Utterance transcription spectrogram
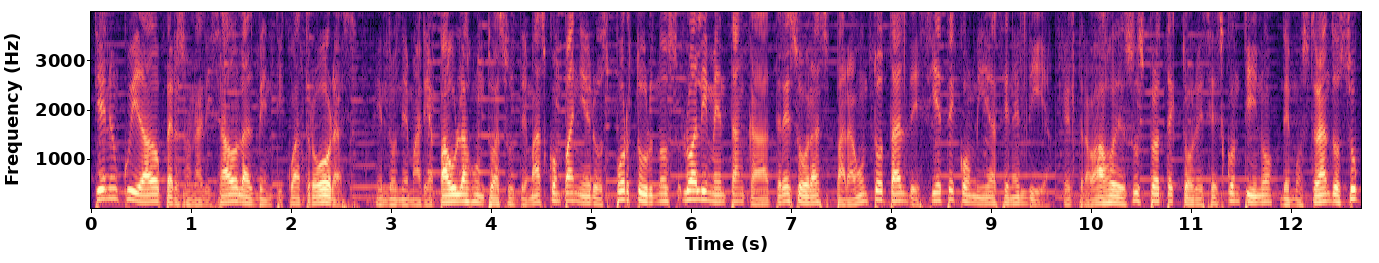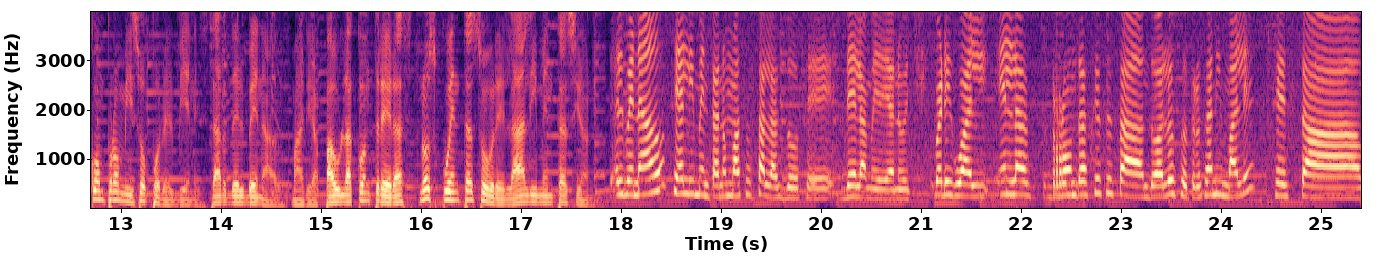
Tiene un cuidado personalizado las 24 horas, en donde María Paula junto a sus demás compañeros por turnos lo alimentan cada 3 horas para un total de 7 comidas en el día. El trabajo de sus protectores es continuo, demostrando su compromiso por el bienestar del venado. María Paula Contreras nos cuenta sobre la alimentación. El venado se alimenta nomás hasta las 12 de la medianoche. Pero igual en las rondas que se está dando a los otros animales, se está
